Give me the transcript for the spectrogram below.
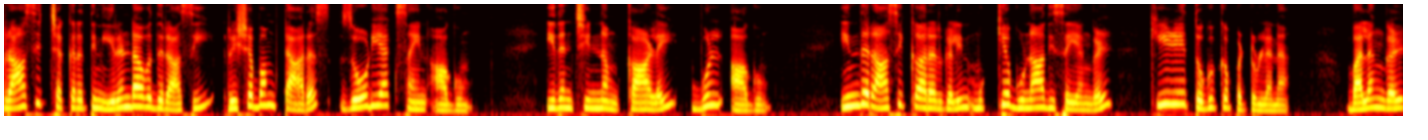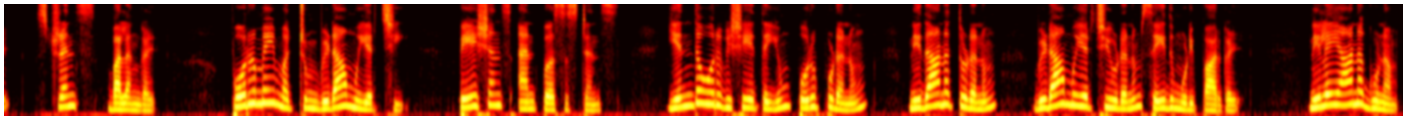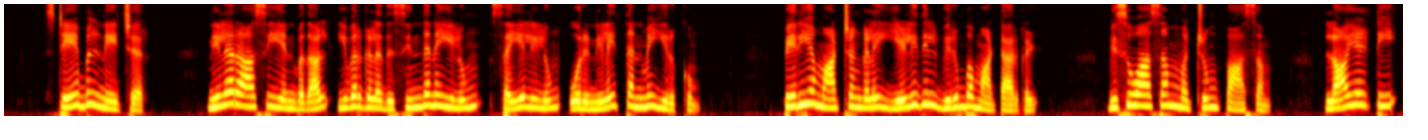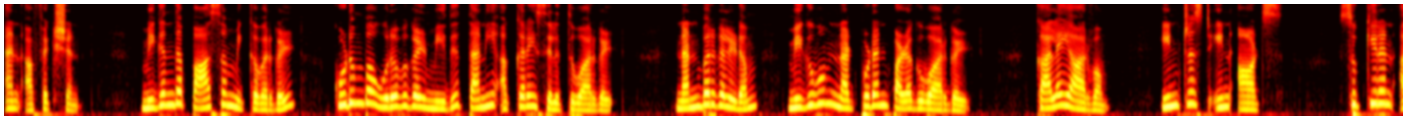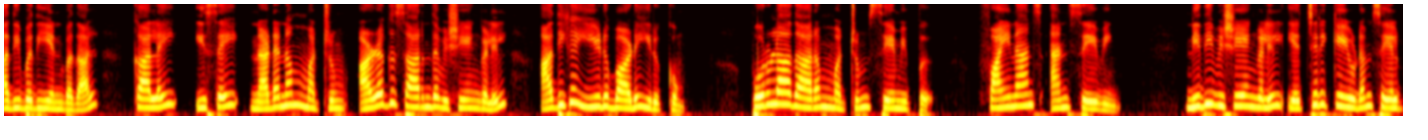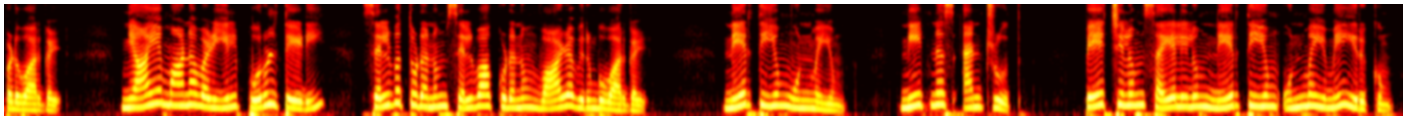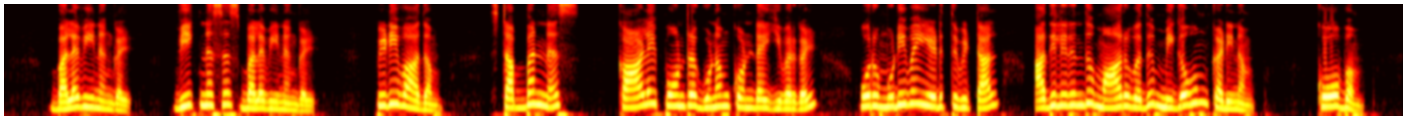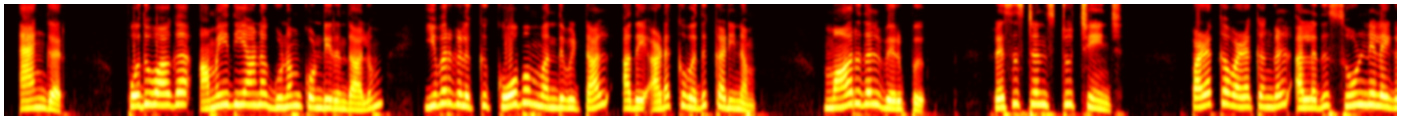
ராசிச் சக்கரத்தின் இரண்டாவது ராசி ரிஷபம் டாரஸ் ஜோடியாக் சைன் ஆகும். இதன் சின்னம் காளை புல் ஆகும். இந்த ராசிக்காரர்களின் முக்கிய குணாதிசயங்கள் கீழே தொகுக்கப்பட்டுள்ளன. பலங்கள் ஸ்ட்ரென்த்ஸ் பலங்கள். பொறுமை மற்றும் விடாமுயற்சி பேஷன்ஸ் அண்ட் பர்சிஸ்டன்ஸ். எந்த ஒரு விஷயத்தையும் பொறுப்புடனும் நிதானத்துடனும் விடாமுயற்சியுடனும் செய்து முடிப்பார்கள். நிலையான குணம் ஸ்டேபிள் நேச்சர் நிலராசி என்பதால் இவர்களது சிந்தனையிலும் செயலிலும் ஒரு நிலைத்தன்மை இருக்கும். பெரிய மாற்றங்களை எளிதில் விரும்ப மாட்டார்கள். விசுவாசம் மற்றும் பாசம் லாயல்டி அண்ட் அஃபெக்ஷன் மிகுந்த பாசம் மிக்கவர்கள் குடும்ப உறவுகள் மீது தனி அக்கறை செலுத்துவார்கள். நண்பர்களிடம் மிகவும் நட்புடன் பழகுவார்கள். கலை ஆர்வம் இன்ட்ரெஸ்ட் இன் ஆர்ட்ஸ் சுக்கிரன் அதிபதி என்பதால் கலை இசை நடனம் மற்றும் அழகு சார்ந்த விஷயங்களில் அதிக ஈடுபாடு இருக்கும். பொருளாதாரம் மற்றும் சேமிப்பு ஃபைனான்ஸ் அண்ட் சேவிங் நிதி விஷயங்களில் எச்சரிக்கையுடன் செயல்படுவார்கள். நியாயமான வழியில் பொருள் தேடி செல்வத்துடனும் செல்வாக்குடனும் வாழ விரும்புவார்கள். நேர்த்தியும் உண்மையும் நீட்னஸ் அண்ட் ட்ரூத் பேச்சிலும் செயலிலும் நேர்த்தியும் உண்மையுமே இருக்கும். பலவீனங்கள் வீக்னஸஸ் பலவீனங்கள் பிடிவாதம் ஸ்டப்பன்னஸ் காளை போன்ற குணம் கொண்ட இவர்கள் ஒரு முடிவை எடுத்துவிட்டால் அதிலிருந்து மாறுவது மிகவும் கடினம். கோபம் ஆங்கர் பொதுவாக அமைதியான குணம் கொண்டிருந்தாலும் இவர்களுக்கு கோபம் வந்துவிட்டால் அதை அடக்குவது கடினம். மாறுதல் வெறுப்பு ரெசிஸ்டன்ஸ் டு சேஞ்ச் பழக்க வழக்கங்கள் அல்லது சூழ்நிலைகளை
